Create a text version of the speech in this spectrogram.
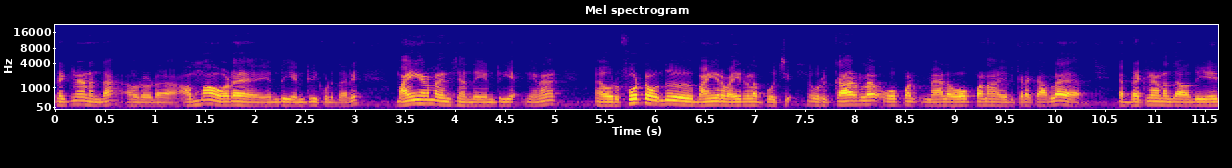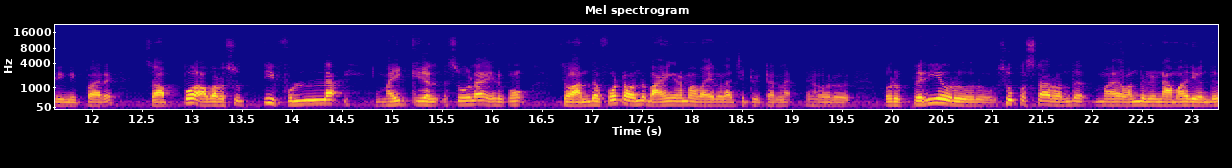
பிரக்னானந்தா அவரோட அம்மாவோட வந்து என்ட்ரி கொடுத்தாரு. பயங்கரமாக இருந்துச்சு அந்த என்ட்ரியை ஏன்னா ஒரு ஃபோட்டோ வந்து பயங்கர வைரலாக போச்சு. ஒரு காரில் ஓப்பன் மேலே ஓப்பனாக இருக்கிற காரில் பிரக்னானந்தா வந்து ஏறி நிற்பார் ஸோ அப்போது அவரை சுற்றி ஃபுல்லாக மைக்குகள் சூழ இருக்கும். ஸோ அந்த ஃபோட்டோ வந்து பயங்கரமாக வைரலாச்சு ட்விட்டரில் ஒரு ஒரு பெரிய ஒரு ஒரு சூப்பர் ஸ்டார் வந்து ம வந்து நின்ன மாதிரி வந்து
